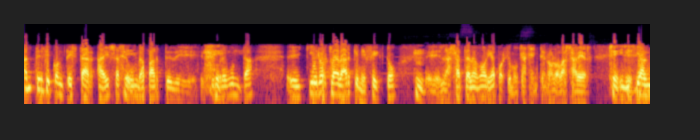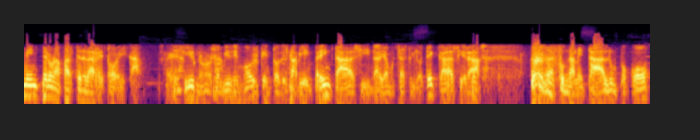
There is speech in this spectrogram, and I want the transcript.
antes de contestar a esa segunda parte de, tu pregunta, eh, quiero aclarar que en efecto hmm. eh, la la memoria, porque mucha gente no lo va a saber, inicialmente era una parte de la retórica. Es decir, no nos olvidemos que entonces no había imprentas y no había muchas bibliotecas y era fundamental un poco,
